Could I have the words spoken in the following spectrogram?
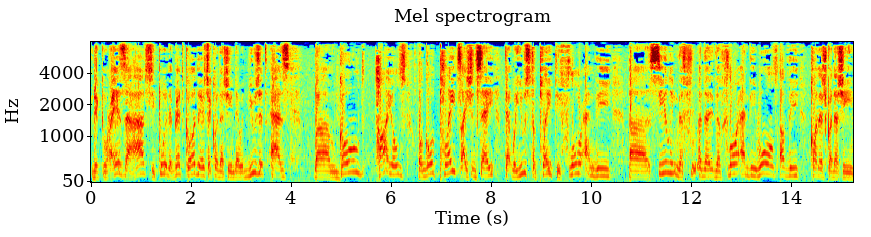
zahav, sipur, lebet kodesh, kodashim. They would use it as um, gold tiles or gold plates, I should say, that were used to plate the floor and the uh, ceiling, the, the, the floor and the walls of the Kodesh Kodashim.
